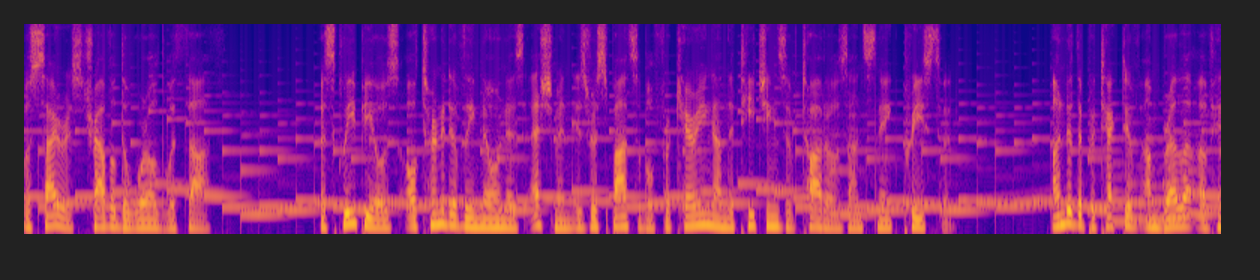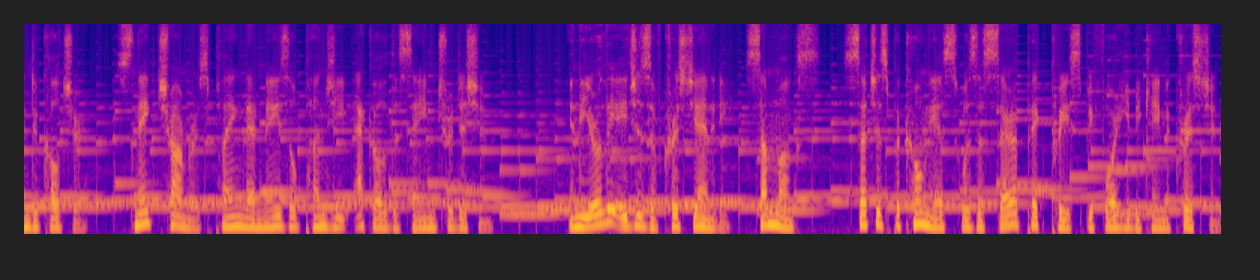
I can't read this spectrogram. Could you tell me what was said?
Osiris traveled the world with Thoth. Asclepios, alternatively known as Eshmun, is responsible for carrying on the teachings of Tatos on snake priesthood. Under the protective umbrella of Hindu culture, snake charmers playing their nasal pungi echo the same tradition. In the early ages of Christianity, some monks, such as Pachomius, was a Serapic priest before he became a Christian.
